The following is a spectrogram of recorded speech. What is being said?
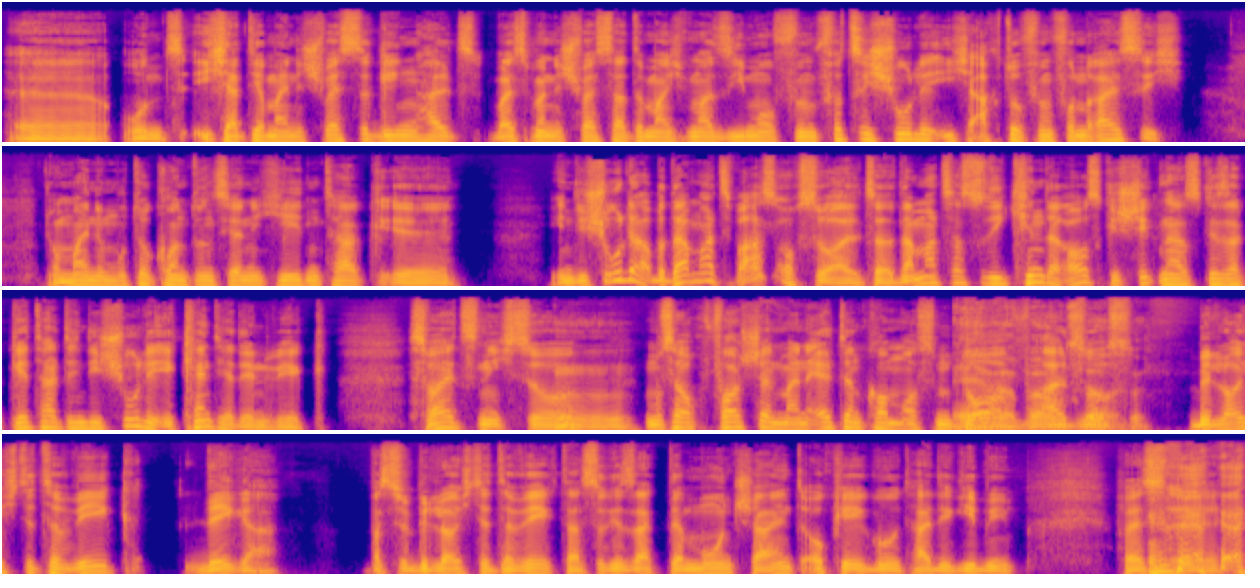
Äh, und ich hatte ja meine Schwester ging halt, weißt du, meine Schwester hatte manchmal 7.45 Uhr Schule, ich 8.35 Uhr. Und meine Mutter konnte uns ja nicht jeden Tag äh, in die Schule. Aber damals war es auch so, Alter. Damals hast du die Kinder rausgeschickt und hast gesagt, geht halt in die Schule, ihr kennt ja den Weg. Es war jetzt nicht so. Mhm. Muss auch vorstellen, meine Eltern kommen aus dem Dorf, ja, also beleuchteter Weg, Digga. was für beleuchteter Weg. Da hast du gesagt, der Mond scheint, okay, gut, Heidi, gib ihm. Weißt, äh,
